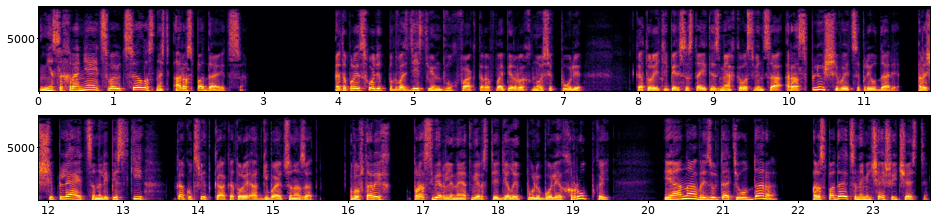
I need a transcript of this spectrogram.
не сохраняет свою целостность, а распадается. Это происходит под воздействием двух факторов. Во-первых, носик пули, который теперь состоит из мягкого свинца, расплющивается при ударе, расщепляется на лепестки, как у цветка, которые отгибаются назад. Во-вторых, просверленное отверстие делает пулю более хрупкой, и она в результате удара распадается на мельчайшие части.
